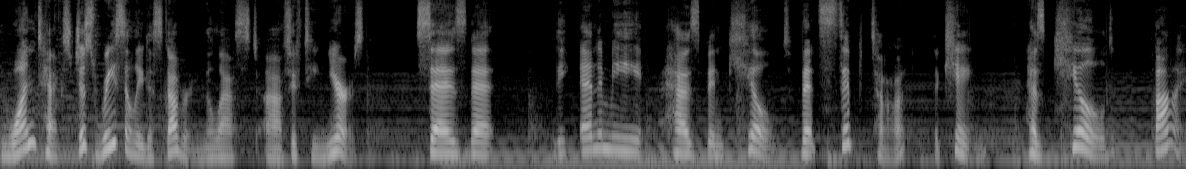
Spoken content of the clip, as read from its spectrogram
one text just recently discovered in the last uh, 15 years says that the enemy has been killed, that Siptah, the king, has killed Bai,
